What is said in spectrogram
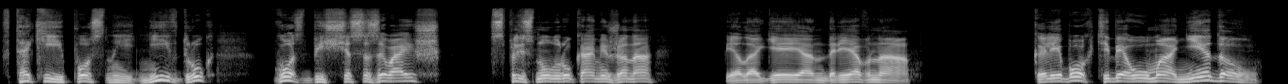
В такие постные дни вдруг гостбище созываешь?» — всплеснула руками жена. «Пелагея Андреевна, коли Бог тебе ума не дал,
